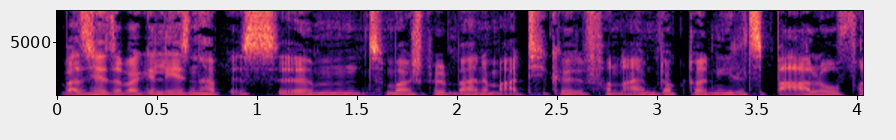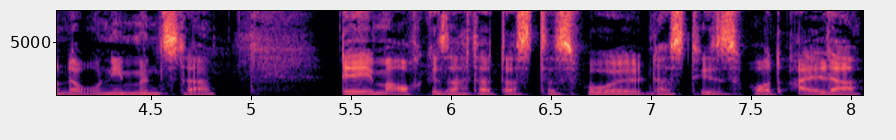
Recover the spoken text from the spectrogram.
Was ich jetzt aber gelesen habe, ist ähm, zum Beispiel bei einem Artikel von einem Dr. Nils Barlow von der Uni Münster, der eben auch gesagt hat, dass das wohl, dass dieses Wort Alter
